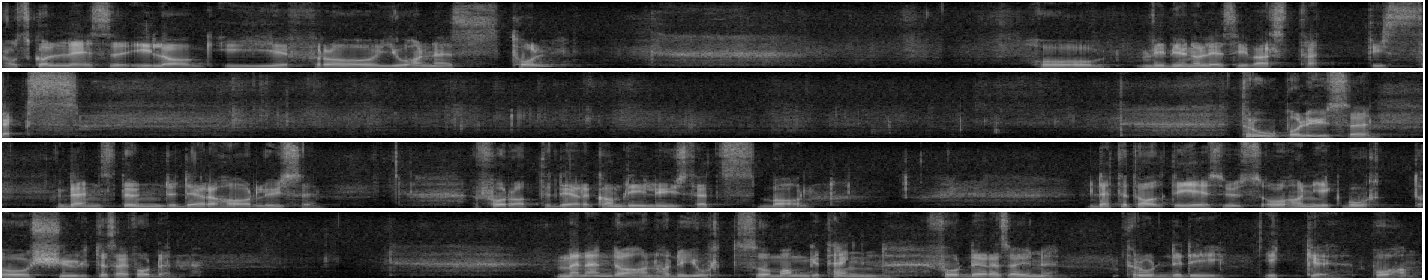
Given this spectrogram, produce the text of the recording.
og skal lese i lag fra Johannes 12. Og vi begynner å lese i vers 36. Tro på lyset den stund dere har lyset, for at dere kan bli lysets barn. Dette talte Jesus, og han gikk bort og skjulte seg for dem. Men enda han hadde gjort så mange tegn for deres øyne, trodde de ikke på ham.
